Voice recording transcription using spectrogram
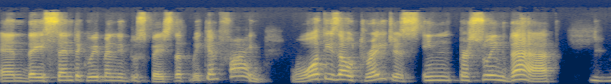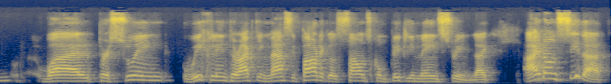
and they sent equipment into space that we can find. What is outrageous in pursuing that mm-hmm. while pursuing weakly interacting massive particles sounds completely mainstream? Like, I don't see that.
